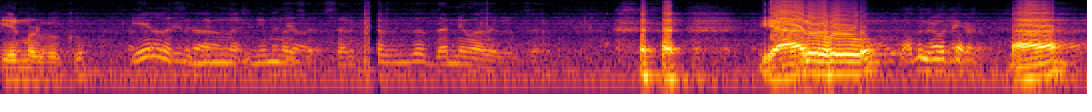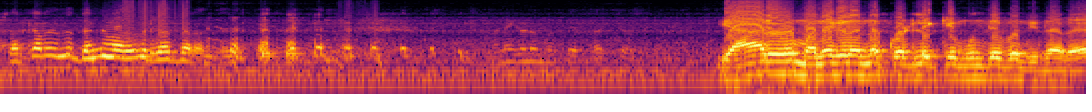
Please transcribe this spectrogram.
ಏನ್ ಮಾಡ್ಬೇಕು? ಏನಿಲ್ಲ ಸರ್ ನಿಮ್ಮ ನಿಮ್ಮ ಸರ್ಕಾರದಿಂದ ಧನ್ಯವಾದಗಳು ಸರ್. ಯಾರು? ಅದನ್ನ ಹೇಳ್ತಾರೆ. ಆ? ಸರ್ಕಾರದಿಂದ ಧನ್ಯವಾದಗಳು ಹೇಳ್ತಾರಂತೆ ಮನೆಗಳು ಮತ್ತು ಯಾರು ಮನೆಗಳನ್ನ ಕೊಡ್ಲಿಕ್ಕೆ ಮುಂದೆ ಬಂದಿದ್ದಾರೆ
